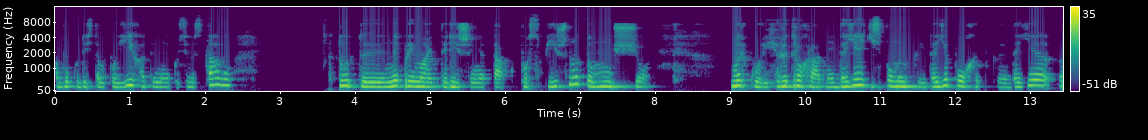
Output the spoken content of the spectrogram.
або кудись там поїхати на якусь виставу. Тут е, не приймайте рішення так поспішно, тому що Меркурій ретроградний дає якісь помилки, дає похибки, дає е,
